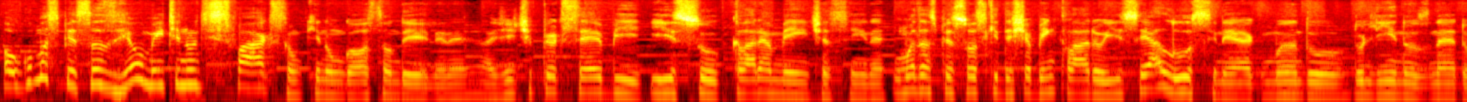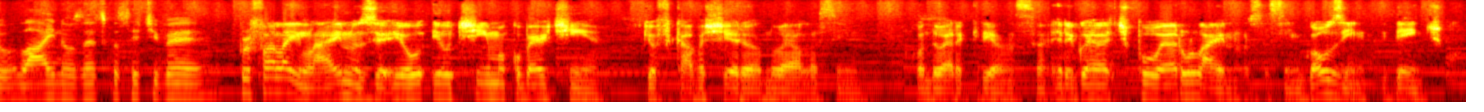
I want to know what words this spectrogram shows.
algumas pessoas realmente não disfarçam que não gostam dele, né? A gente percebe isso claramente, assim, né? Uma das pessoas que deixa bem claro isso é a Lucy, né? Irmã do, Linus, né? Do Linus, né? Se você tiver. Por falar em Linus, eu, eu tinha uma cobertinha que eu ficava cheirando ela, assim, quando eu era criança. Ele era tipo, era o Linus, assim, igualzinho, idêntico.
